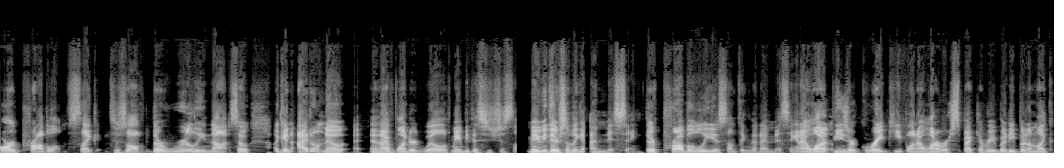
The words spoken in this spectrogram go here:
hard problems like to solve. They're really not. So again, I don't know, and I've wondered, Will, if maybe this is just like, maybe there's something I'm missing. There probably is something that I'm missing, and I want these are great people, and I want to respect everybody, but I'm like,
